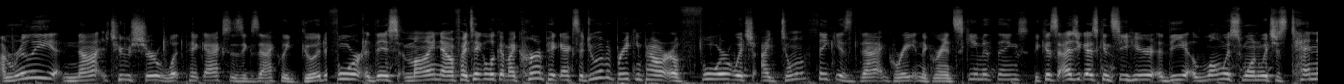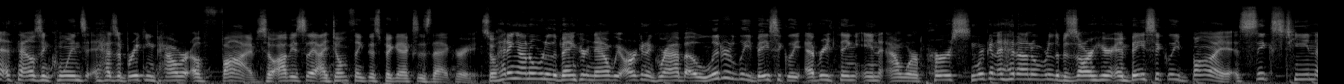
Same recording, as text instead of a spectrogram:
I'm really not too sure what pickaxe is exactly good for this mine. Now, if I take a look at my current pickaxe, I do have a breaking power of 4, which I don't think is that great in the grand scheme of things because as you guys can see here, the lowest one, which is 10,000 coins, has a breaking power of 5. So obviously, I don't think this pickaxe is that great. So heading on over to the banker now, we are going to grab literally basically everything in our purse. And We're going to head on over to the bazaar here and basically buy 16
